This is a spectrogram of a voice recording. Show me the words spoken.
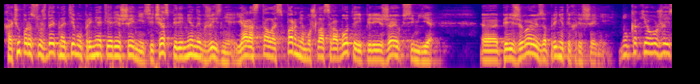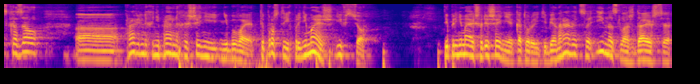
Хочу порассуждать на тему принятия решений. Сейчас перемены в жизни. Я рассталась с парнем, ушла с работы и переезжаю к семье. Э, переживаю за принятых решений. Ну, как я уже и сказал, э, правильных и неправильных решений не бывает. Ты просто их принимаешь и все. Ты принимаешь решения, которые тебе нравятся, и наслаждаешься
